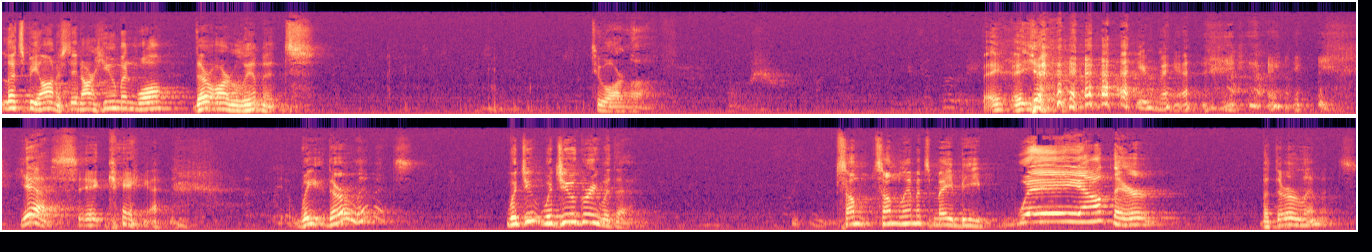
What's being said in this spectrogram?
let's be honest, in our human walk, there are limits to our love. Eh, eh, yeah, amen. yes, it can. We there are limits. Would you would you agree with that? Some some limits may be way out there, but there are limits.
